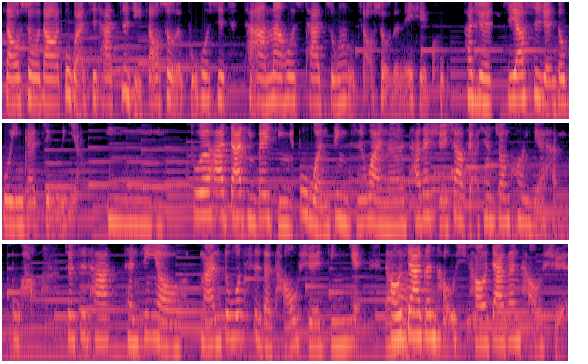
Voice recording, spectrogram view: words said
遭受到不管是他自己遭受的苦，或是他阿妈或是他祖母遭受的那些苦，他觉得只要是人都不应该经历啊。嗯，除了他家庭背景不稳定之外呢，他在学校表现状况也很不好，就是他曾经有蛮多次的逃学经验，逃家跟逃学，逃家跟逃学。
